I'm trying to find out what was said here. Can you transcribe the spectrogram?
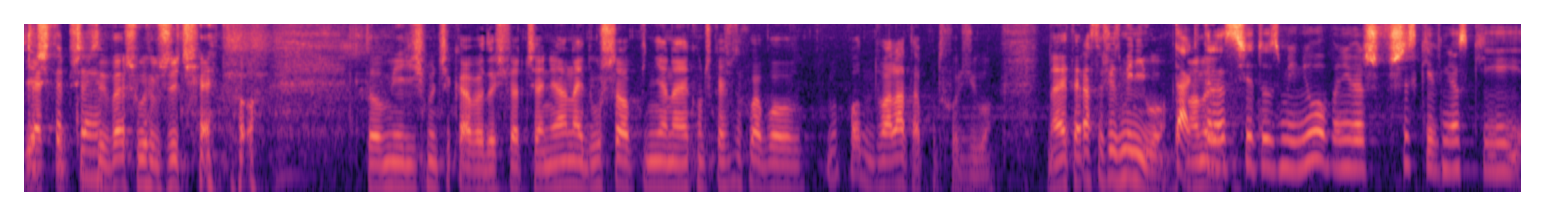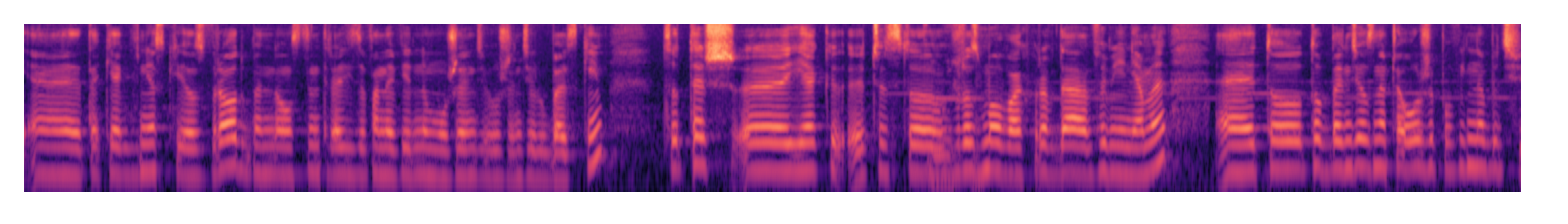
jak te przepisy weszły w życie, to, to mieliśmy ciekawe doświadczenia. Najdłuższa opinia, na jaką czekaliśmy, to chyba było, no, po dwa lata podchodziło. No ale teraz to się zmieniło. Tak, Mamy- teraz się to zmieniło, ponieważ wszystkie wnioski, e, tak jak wnioski o zwrot, będą scentralizowane w jednym urzędzie, Urzędzie Lubelskim, co też, e, jak e, często w rozmowach prawda, wymieniamy, e, to, to będzie oznaczało, że powinno być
